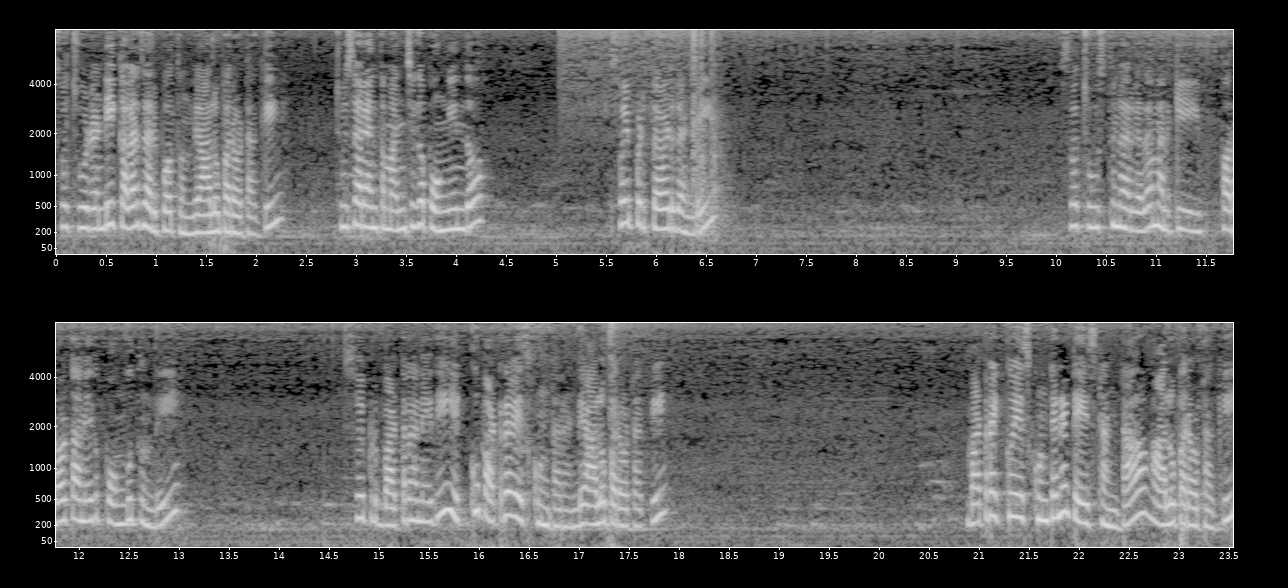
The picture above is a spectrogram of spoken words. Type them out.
సో చూడండి ఈ కలర్ సరిపోతుంది ఆలు పరోటాకి. చూసారా ఎంత మంచిగా పొంగిందో? సో ఇప్పుడు థర్డ్ అండి. సో చూస్తున్నారు కదా మనకి పరోటా అనేది పొంగుతుంది. సో ఇప్పుడు బటర్ అనేది ఎక్కువ బటర్ వేసుకుంటారండి ఆలూ పరోటాకి. బటర్ ఎక్కువ వేసుకుంటేనే టేస్ట్ అంట ఆలూ పరోటాకి.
